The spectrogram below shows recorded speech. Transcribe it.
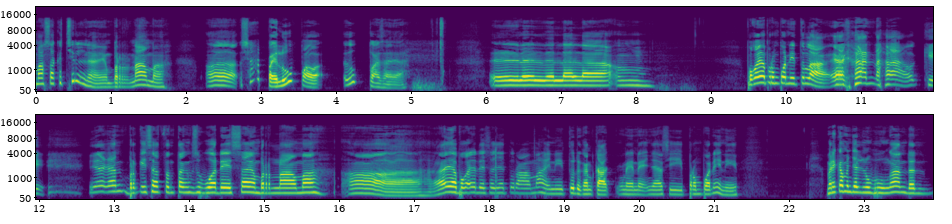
masa kecilnya yang bernama uh, siapa ya? Lupa lupa saya. Lalala um. pokoknya perempuan itulah ya kan? Oke. Okay. ya kan? Berkisah tentang sebuah desa yang bernama ah ya pokoknya desanya itu ramah. Ini itu dengan kak neneknya si perempuan ini. Mereka menjalin hubungan dan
